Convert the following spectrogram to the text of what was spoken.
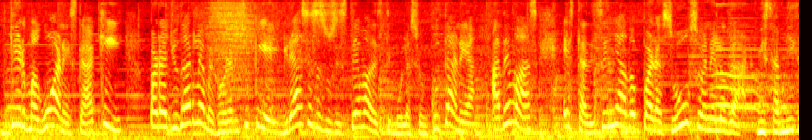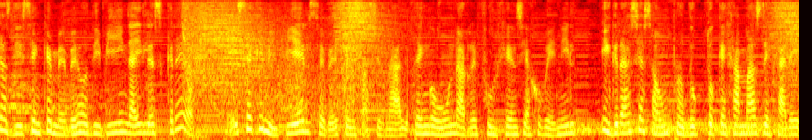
Derma One está aquí para ayudarle a mejorar su piel gracias a su sistema de estimulación cutánea. Además, está diseñado para su uso en el hogar. Mis amigas dicen que me veo divina y les creo. Sé que mi piel se ve sensacional. Tengo una refulgencia juvenil y gracias a un producto que jamás dejaré.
